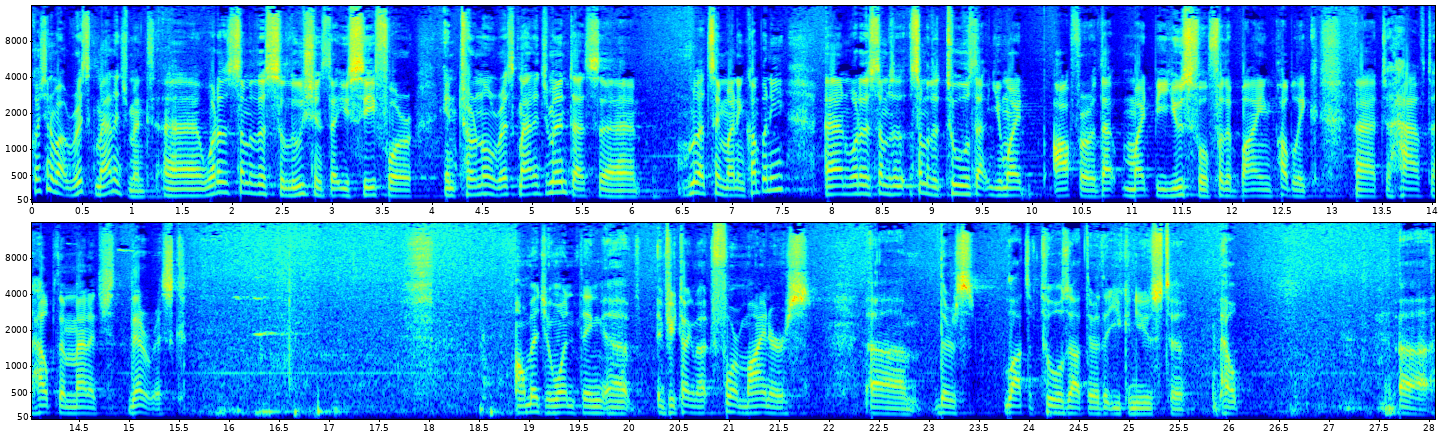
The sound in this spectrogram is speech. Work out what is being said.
Question about risk management. Uh, what are some of the solutions that you see for internal risk management as, a, let's say, mining company? And what are some of the, some of the tools that you might offer that might be useful for the buying public uh, to have to help them manage their risk? I'll mention one thing. Uh, if you're talking about for miners, um, there's lots of tools out there that you can use to help uh,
